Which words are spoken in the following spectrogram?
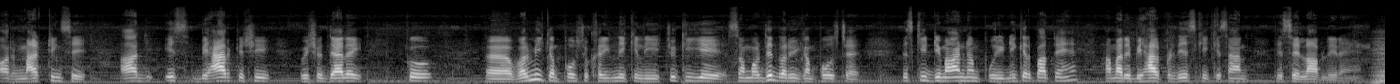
और मार्केटिंग से आज इस बिहार कृषि विश्वविद्यालय को वर्मी कंपोस्ट को खरीदने के लिए, चूँकि ये संवर्धित वर्मी कंपोस्ट है, इसकी डिमांड हम पूरी नहीं कर पाते हैं। हमारे बिहार प्रदेश के किसान इससे लाभ ले रहे हैं।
